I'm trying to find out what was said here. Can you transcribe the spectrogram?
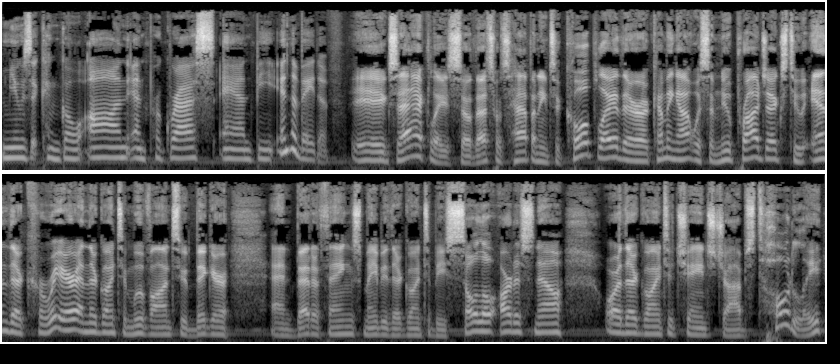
music can go on and progress and be innovative. Exactly. So that's what's happening to Coldplay. They're coming out with some new projects to end their career and they're going to move on to bigger and better things. Maybe they're going to be solo artists now or they're going to change jobs totally.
